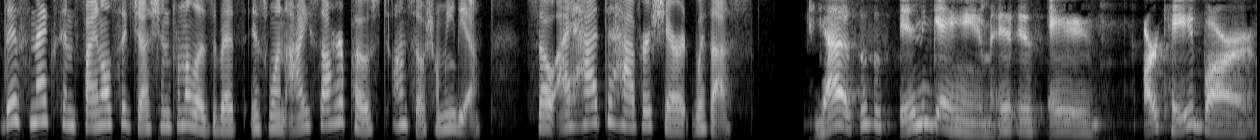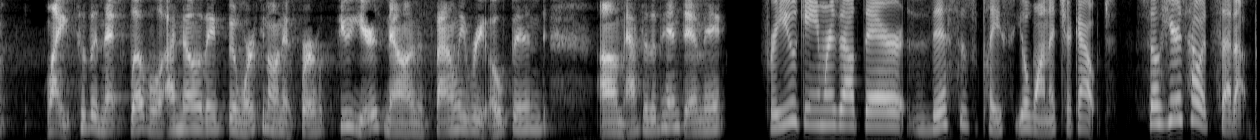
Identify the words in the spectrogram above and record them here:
This next and final suggestion from Elizabeth is one I saw her post on social media, so I had to have her share it with us. Yes, this is Endgame. It is a arcade bar like to the next level. I know they've been working on it for a few years now and it's finally reopened um, after the pandemic. For you gamers out there, this is a place you'll want to check out. So here's how it's set up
